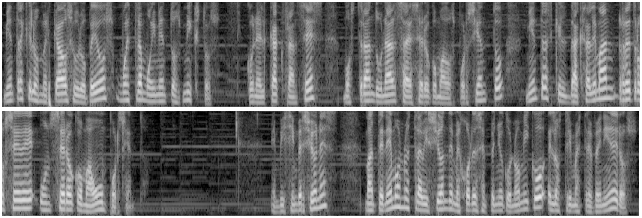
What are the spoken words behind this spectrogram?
mientras que los mercados europeos muestran movimientos mixtos, con el CAC francés mostrando un alza de 0,2%, mientras que el DAX alemán retrocede un 0,1%. En Visa Inversiones mantenemos nuestra visión de mejor desempeño económico en los trimestres venideros,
